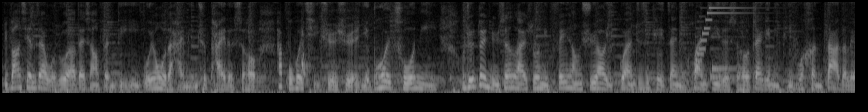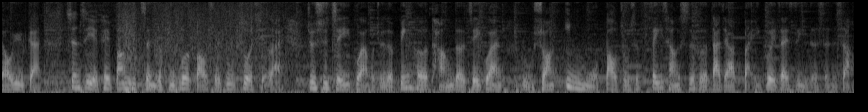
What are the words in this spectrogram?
比方现在我如果要再上粉底液，我用我的海绵去拍的时候，它不会起屑屑，也不会搓泥。我觉得对女生来说，你非常需要一罐，就是可以在你换季的时候带给你皮肤很大的疗愈感，甚至也可以帮你整个皮肤的保水度做起来。就是这一罐，我觉得冰和糖的。的这一罐乳霜一抹爆珠是非常适合大家摆一柜在自己的身上。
